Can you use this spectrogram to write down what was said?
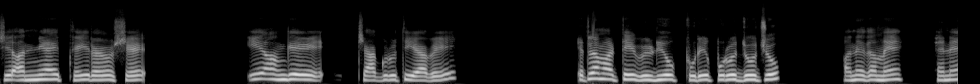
જે અન્યાય થઈ રહ્યો છે, એ અંગે જાગૃતિ આવે. એટલા માટે વીડિયો પૂરેપૂરો જોજો અને તમે એને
